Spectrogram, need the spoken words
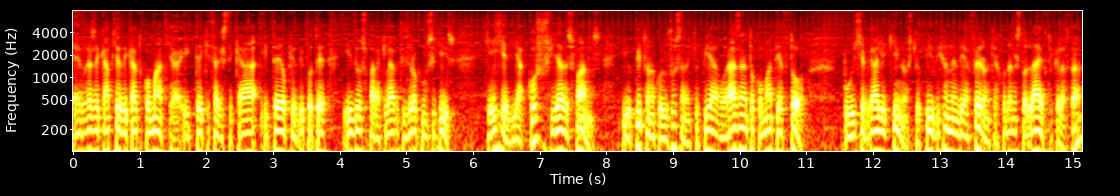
έβγαζε κάποια δικά του κομμάτια, είτε κιθαριστικά είτε οποιοδήποτε είδος παρακλάβη της ροκ μουσικής και είχε 200.000 fans οι οποίοι τον ακολουθούσαν και οι οποίοι αγοράζανε το κομμάτι αυτό που είχε βγάλει εκείνος και οι οποίοι δείχναν ενδιαφέρον και ερχόταν στο live του και όλα αυτά,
